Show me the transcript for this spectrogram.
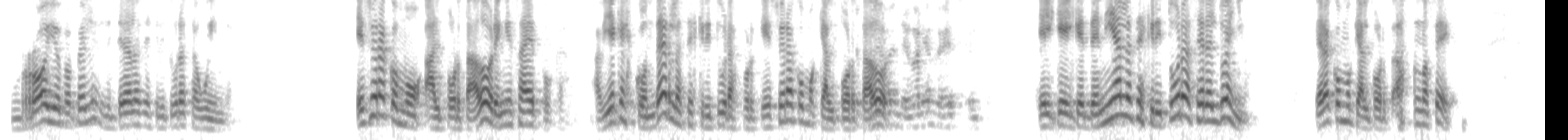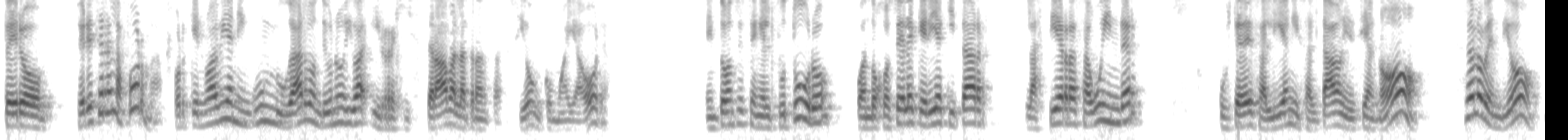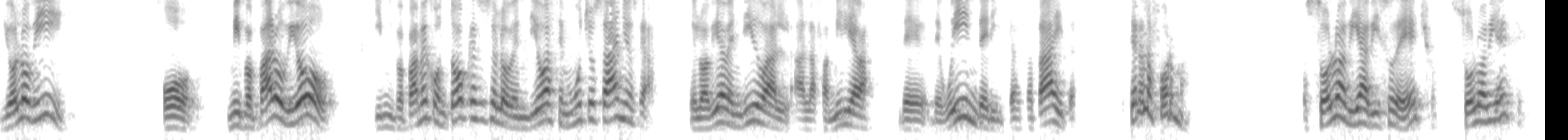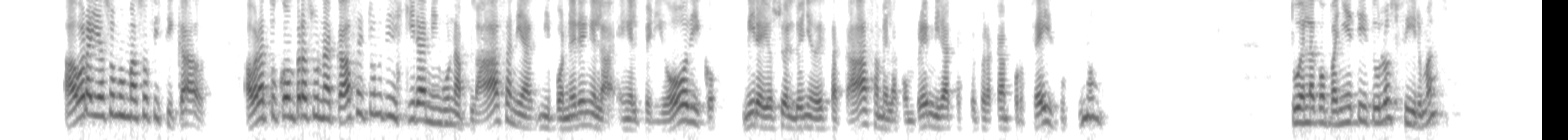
un rollo de papel, le entrega las escrituras a Winder. Eso era como al portador en esa época. Había que esconder las escrituras porque eso era como que al portador. El que, el que tenía las escrituras era el dueño. Era como que al portador, no sé. Pero, pero esa era la forma, porque no había ningún lugar donde uno iba y registraba la transacción como hay ahora. Entonces, en el futuro, cuando José le quería quitar las tierras a Winder, ustedes salían y saltaban y decían, no, se lo vendió, yo lo vi. O mi papá lo vio, y mi papá me contó que eso se lo vendió hace muchos años, o sea, se lo había vendido a la familia de, de Winder y ta, ta, ta, y ta. Esa era la forma. Solo había aviso de hecho, solo había ese. Ahora ya somos más sofisticados. Ahora tú compras una casa y tú no tienes que ir a ninguna plaza ni, ni poner en el, en el periódico, mira, yo soy el dueño de esta casa, me la compré, mira que estoy por acá por Facebook. No. Tú en la compañía de títulos firmas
